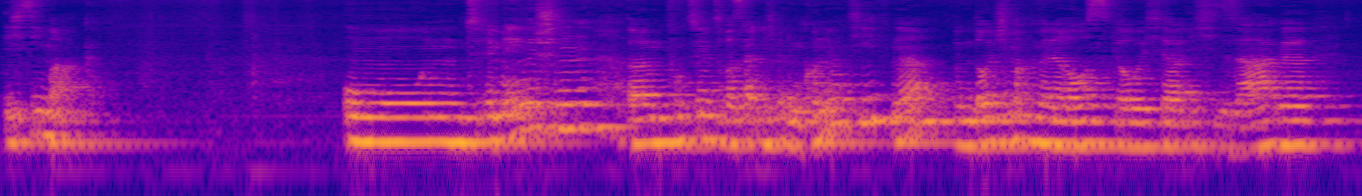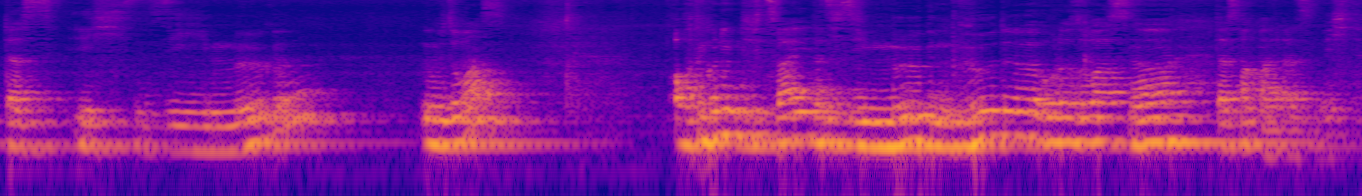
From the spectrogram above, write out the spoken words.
ich sie mag. Und im Englischen ähm, funktioniert sowas halt nicht mit dem Konjunktiv. Ne? Im Deutschen machen wir daraus, glaube ich, ja, ich sage, dass ich sie möge. Irgendwie sowas. Auch den Konjunktiv 2, dass ich sie mögen würde oder sowas, ne? das macht man alles nicht.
